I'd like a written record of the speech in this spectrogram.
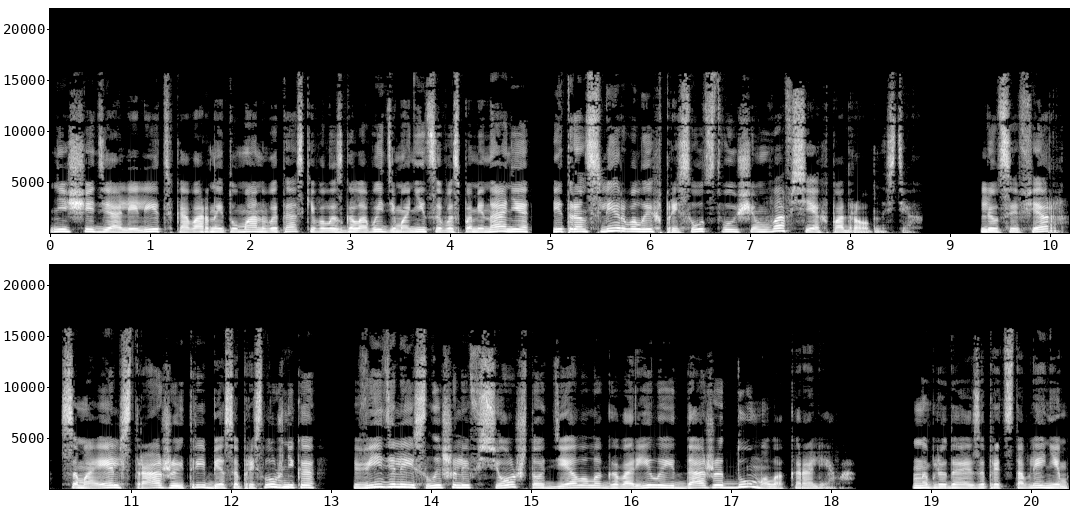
Не щадя Лилит, коварный туман вытаскивал из головы демоницы воспоминания и транслировал их присутствующим во всех подробностях. Люцифер, Самаэль, стражи и три беса-прислужника видели и слышали все, что делала, говорила и даже думала королева. Наблюдая за представлением,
